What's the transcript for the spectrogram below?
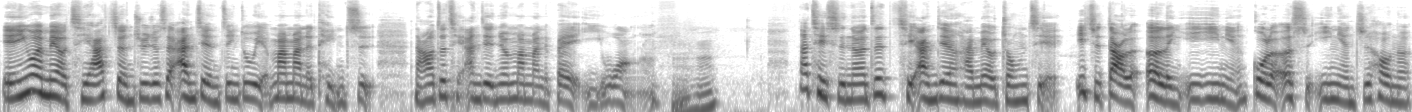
也因为没有其他证据，就是案件进度也慢慢的停滞，然后这起案件就慢慢的被遗忘了。嗯哼。那其实呢，这起案件还没有终结，一直到了二零一一年，过了二十一年之后呢，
